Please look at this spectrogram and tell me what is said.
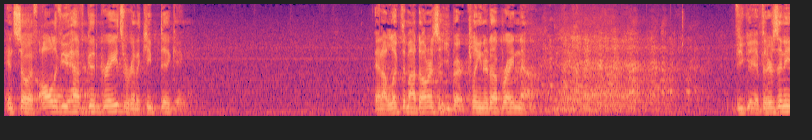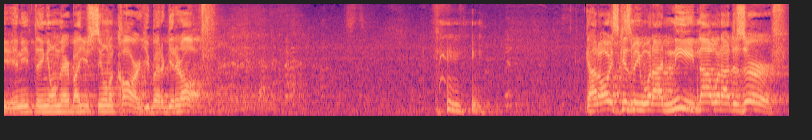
And so if all of you have good grades, we're going to keep digging. And I looked at my daughter and said, You better clean it up right now. if, you, if there's any, anything on there about you stealing a car, you better get it off. God always gives me what I need, not what I deserve.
